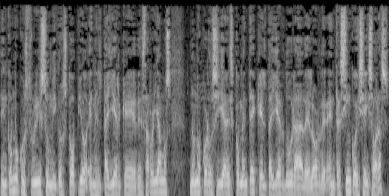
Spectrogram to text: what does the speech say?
en cómo construir su microscopio en el taller que desarrollamos. No me acuerdo si ya les comenté que el taller dura del orden entre 5 y 6 horas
